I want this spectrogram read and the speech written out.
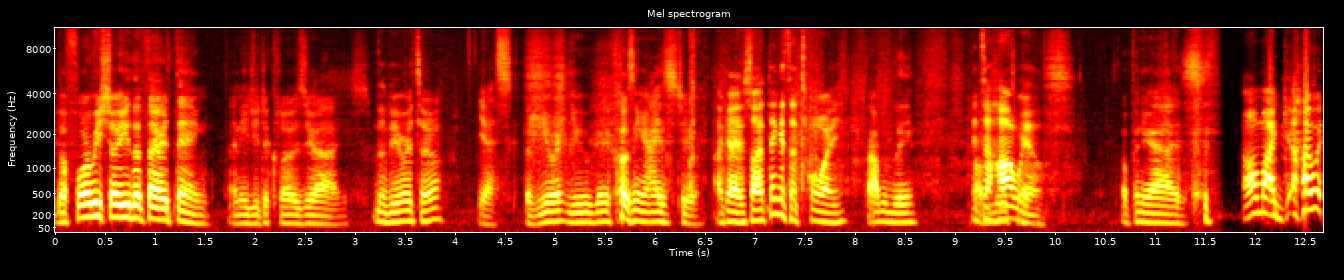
Before we show you the third thing, I need you to close your eyes. The viewer too? Yes, the viewer, you you're closing your eyes too. Okay, so I think it's a toy. Probably. It's a Hot toy. Wheels. Open your eyes. Oh my god,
